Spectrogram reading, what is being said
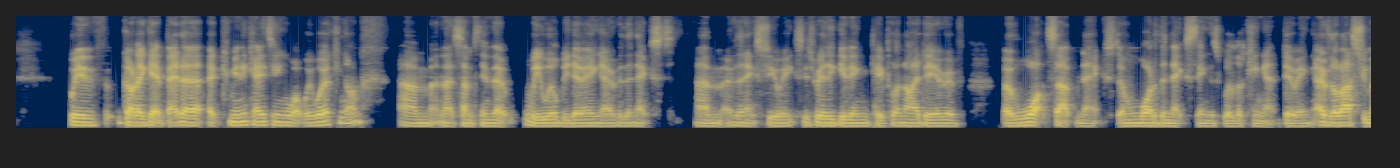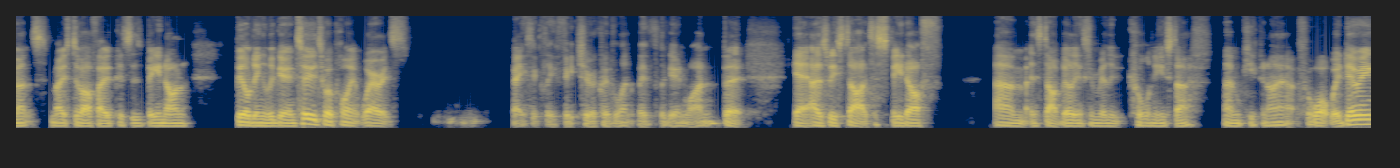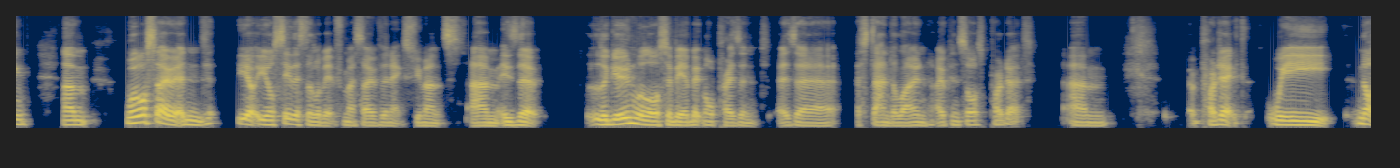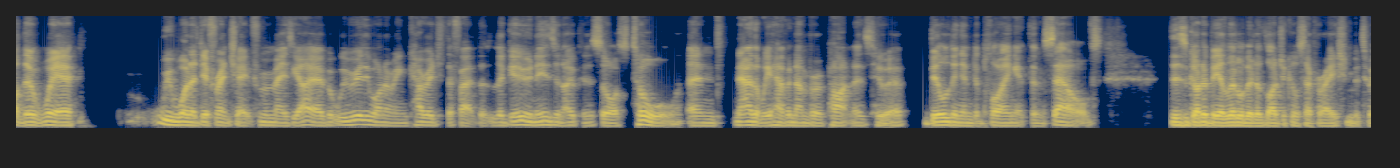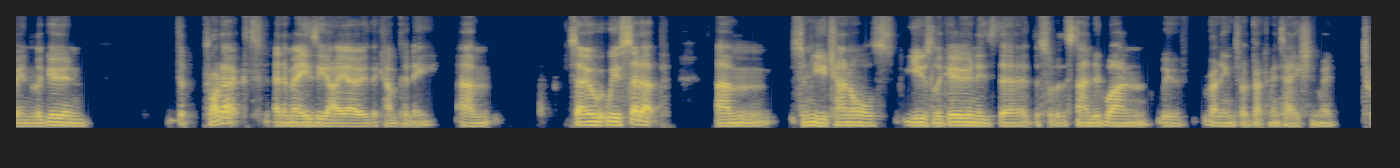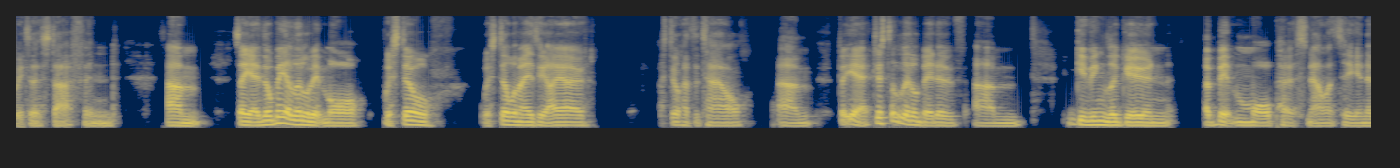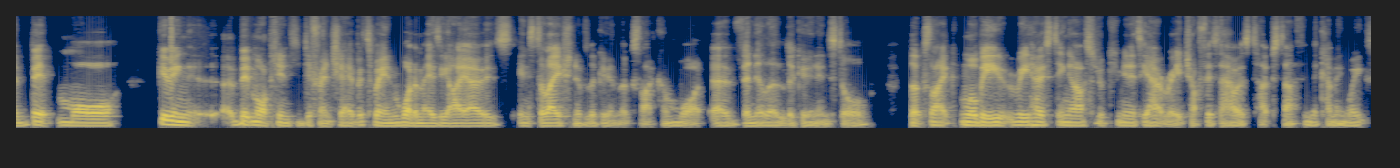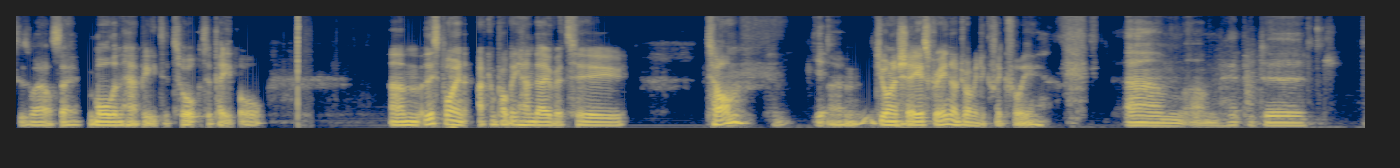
We've got to get better at communicating what we're working on. Um, and that's something that we will be doing over the next um, over the next few weeks is really giving people an idea of of what's up next and what are the next things we're looking at doing. Over the last few months, most of our focus has been on building Lagoon 2 to a point where it's basically feature equivalent with Lagoon 1. But yeah, as we start to speed off um, and start building some really cool new stuff, um, keep an eye out for what we're doing. Um, we'll also, and you'll, you'll see this a little bit from us over the next few months, um, is that Lagoon will also be a bit more present as a, a standalone open source project. Um, project. We, not that we're we want to differentiate from Amazee.io, but we really want to encourage the fact that Lagoon is an open source tool. And now that we have a number of partners who are building and deploying it themselves, there's got to be a little bit of logical separation between Lagoon, the product, and Amazee.io, the company. Um, so we've set up um, some new channels. Use Lagoon is the, the sort of the standard one. We're running sort of documentation with Twitter stuff. And um, so yeah, there'll be a little bit more we're still we're still Amazee.io. I still have the towel. Um, but yeah, just a little bit of um, giving Lagoon a bit more personality and a bit more giving a bit more opportunity to differentiate between what Amazee.io's installation of Lagoon looks like and what a vanilla Lagoon install looks like. And we'll be rehosting our sort of community outreach office hours type stuff in the coming weeks as well. So more than happy to talk to people. Um, at this point, I can probably hand over to Tom, yeah. Um, do you want to share your screen or do you want me to click for you? Um, I'm happy to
